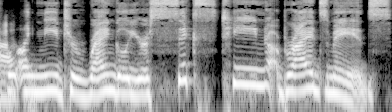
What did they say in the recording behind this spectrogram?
Yeah. will I need to wrangle your 16 bridesmaids?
